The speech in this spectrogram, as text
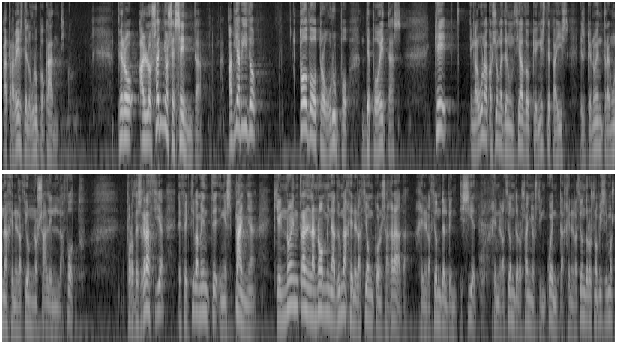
a través del grupo cántico. Pero a los años 60, había habido todo otro grupo de poetas que en alguna ocasión he denunciado que en este país el que no entra en una generación no sale en la foto. Por desgracia, efectivamente, en España, quien no entra en la nómina de una generación consagrada, generación del 27, generación de los años 50, generación de los novísimos,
